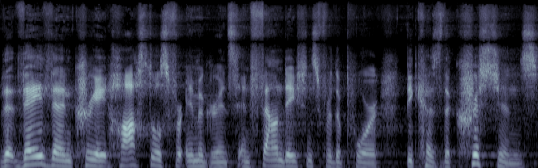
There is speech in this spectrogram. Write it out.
that they then create hostels for immigrants and foundations for the poor because the Christians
